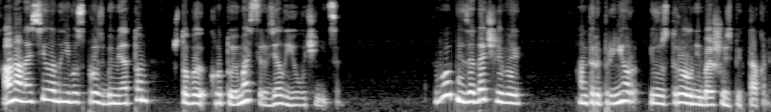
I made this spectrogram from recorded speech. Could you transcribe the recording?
она носила на него с просьбами о том, чтобы крутой мастер взял ее в ученицы. Вот незадачливый антрепренер и устроил небольшой спектакль,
